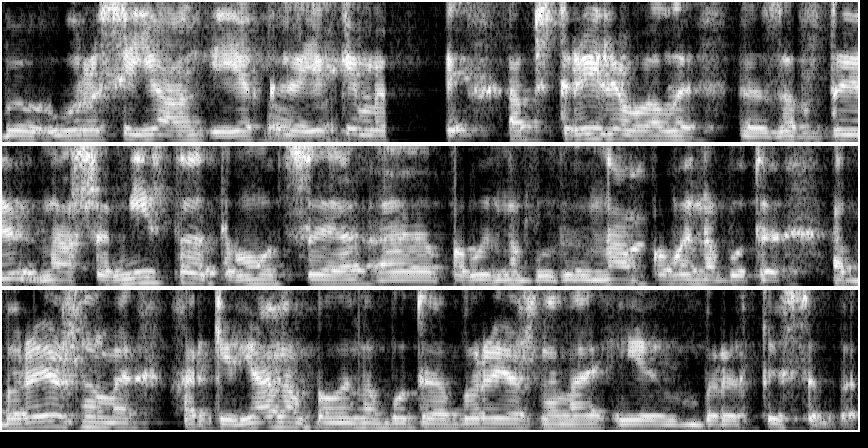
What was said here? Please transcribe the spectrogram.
у росіян, і як, якими обстрілювали е, завжди наше місто, тому це е, повинно бути нам повинно бути обережними. Харків'янам повинно бути обережними і берегти себе.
